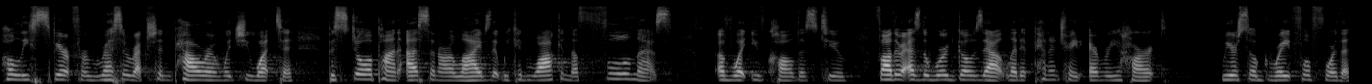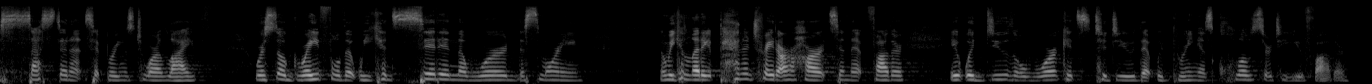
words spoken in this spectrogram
Holy Spirit, for resurrection power in which you want to bestow upon us in our lives that we can walk in the fullness of what you've called us to. Father, as the word goes out, let it penetrate every heart. We are so grateful for the sustenance it brings to our life. We're so grateful that we can sit in the word this morning and we can let it penetrate our hearts, and that, Father, it would do the work it's to do that would bring us closer to you, Father.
